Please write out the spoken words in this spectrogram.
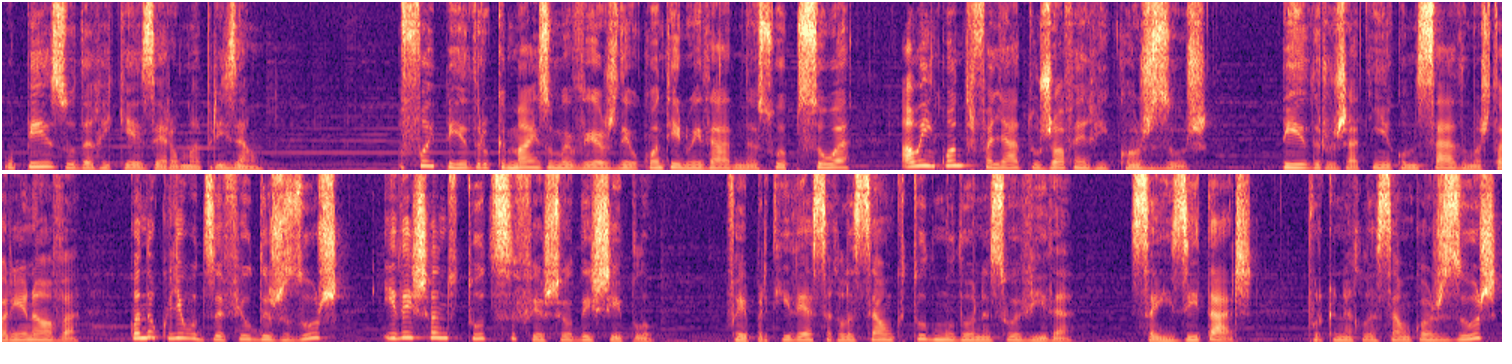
o peso da riqueza era uma prisão. Foi Pedro que mais uma vez deu continuidade na sua pessoa ao encontro falhado do jovem rico com Jesus. Pedro já tinha começado uma história nova quando acolheu o desafio de Jesus e, deixando tudo, se fez seu discípulo. Foi a partir dessa relação que tudo mudou na sua vida, sem hesitar porque na relação com Jesus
